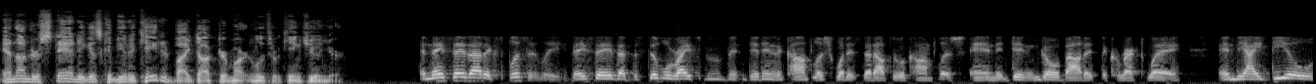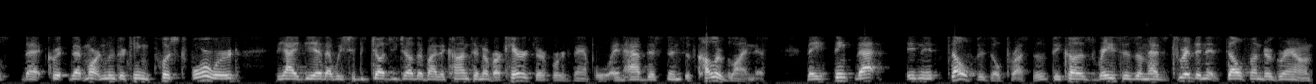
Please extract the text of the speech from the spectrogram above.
and understanding as communicated by Dr. Martin Luther King Jr. And they say that explicitly. They say that the civil rights movement didn't accomplish what it set out to accomplish, and it didn't go about it the correct way. And the ideals that that Martin Luther King pushed forward, the idea that we should judge each other by the content of our character, for example, and have this sense of colorblindness, they think that in itself is oppressive because racism has driven itself underground.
